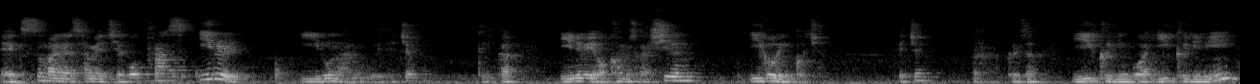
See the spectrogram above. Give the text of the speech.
x-3의 제곱 플러스 1을 2로 나눈 거예요. 됐죠? 그러니까 이놈의 역함수가 실은 이거인 거죠. 됐죠? 어, 그래서 이 그림과 이 그림이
